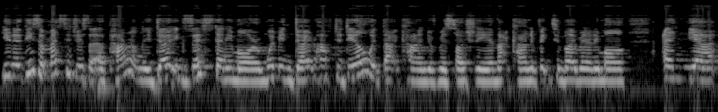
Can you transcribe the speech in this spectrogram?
you know, these are messages that apparently don't exist anymore, and women don't have to deal with that kind of misogyny and that kind of victim blaming anymore. And yet,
